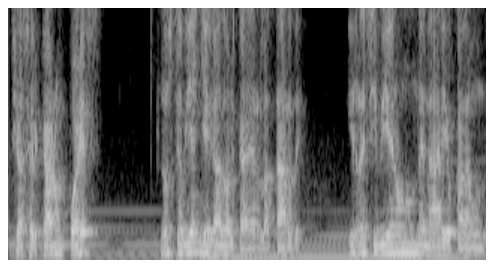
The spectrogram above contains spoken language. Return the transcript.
Se acercaron pues los que habían llegado al caer la tarde y recibieron un denario cada uno.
